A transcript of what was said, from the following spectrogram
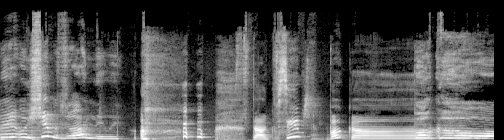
вони усім дзвонили. Так, всім пока! Пока.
